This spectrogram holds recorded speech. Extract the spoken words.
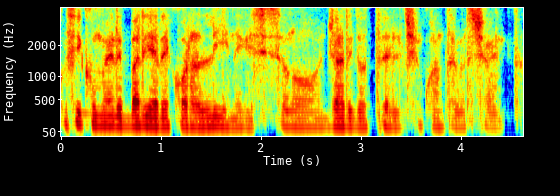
Così come le barriere coralline che si sono già ridotte del 50%.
